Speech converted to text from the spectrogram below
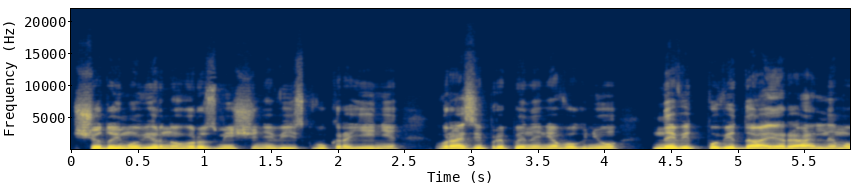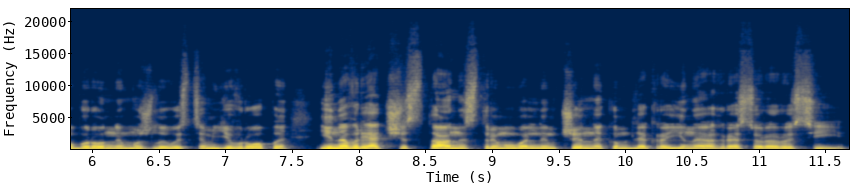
щодо ймовірного розміщення військ в Україні в разі припинення вогню не відповідає реальним оборонним можливостям Європи і навряд чи стане стримувальним чинником для країни-агресора Росії.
